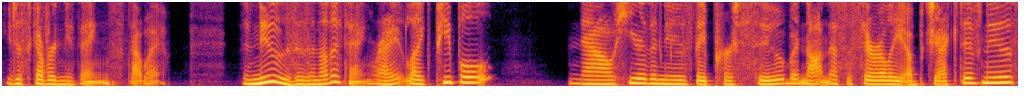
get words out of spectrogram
you discovered new things that way. The news is another thing, right? Like people now hear the news they pursue, but not necessarily objective news.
